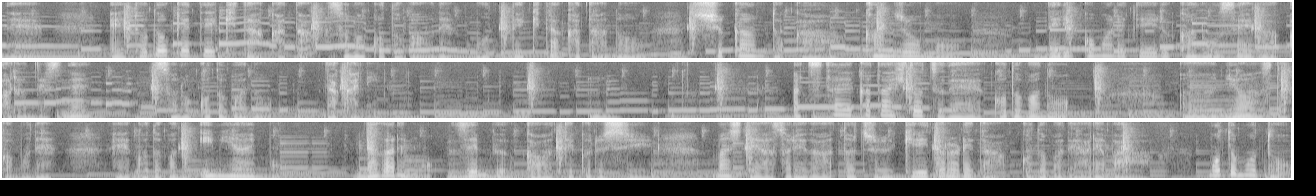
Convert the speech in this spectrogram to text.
ねえ届けてきた方その言葉をね持ってきた方の主観とか感情も練り込まれている可能性があるんですねその言葉の中に。うん、伝え方一つで言葉の、うん、ニュアンスとかもね、え、言葉の意味合いも流れも全部変わってくるしましてやそれが途中切り取られた言葉であればもともと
